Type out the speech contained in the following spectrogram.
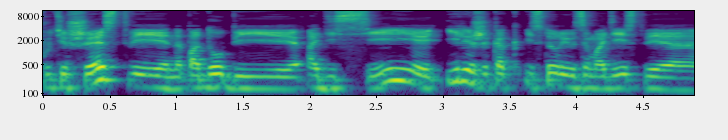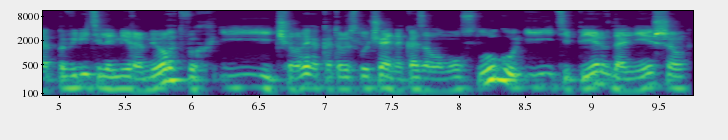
путешествии наподобие Одиссеи, или же как историю взаимодействия повелителя мира мертвых и человека, который случайно оказал ему услугу и теперь в дальнейшем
